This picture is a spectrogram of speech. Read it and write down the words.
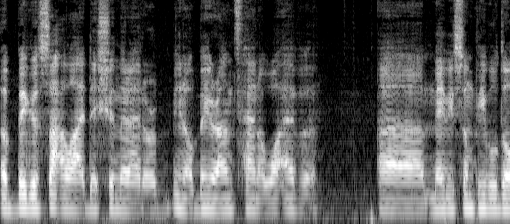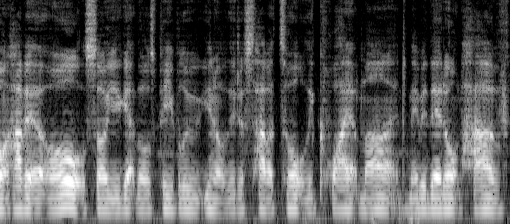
a bigger satellite dish in their head or you know bigger antenna whatever uh, maybe some people don't have it at all, so you get those people who, you know, they just have a totally quiet mind. Maybe they don't have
